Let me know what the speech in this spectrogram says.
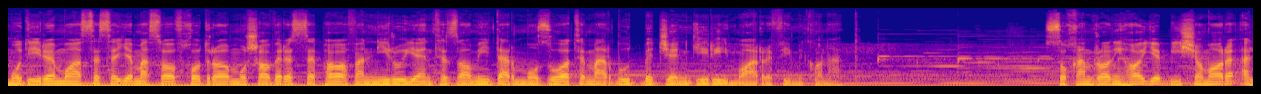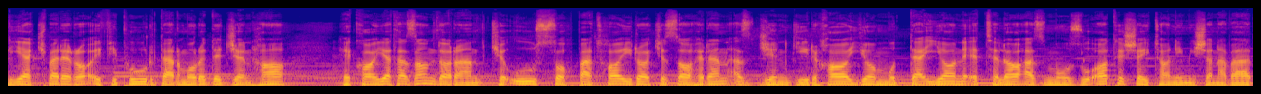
مدیر مؤسسه مساف خود را مشاور سپاه و نیروی انتظامی در موضوعات مربوط به جنگیری معرفی می کند. سخنرانی های بیشمار علی اکبر رائفی پور در مورد جنها حکایت از آن دارند که او صحبتهایی را که ظاهرا از جنگیرها یا مدعیان اطلاع از موضوعات شیطانی میشنود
